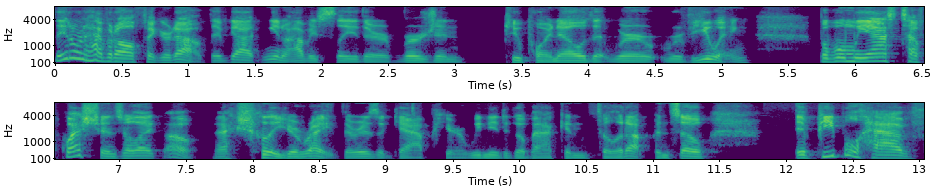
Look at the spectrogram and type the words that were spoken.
they don't have it all figured out. They've got, you know, obviously their version 2.0 that we're reviewing. But when we ask tough questions, they're like, oh, actually, you're right. There is a gap here. We need to go back and fill it up. And so if people have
